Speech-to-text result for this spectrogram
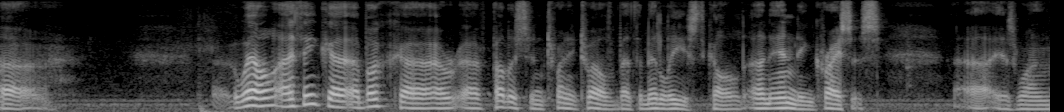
Uh, well, I think uh, a book uh, uh, published in 2012 about the Middle East called Unending Crisis uh, is one.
